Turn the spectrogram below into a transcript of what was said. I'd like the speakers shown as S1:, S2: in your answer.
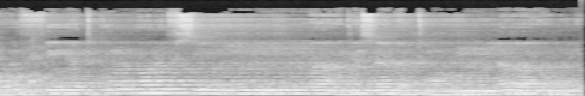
S1: ووفيت كل نفس ما كسبت وهم لا يظلمون.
